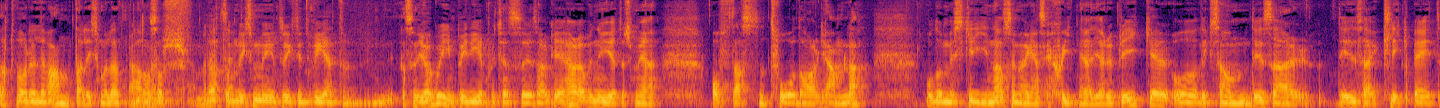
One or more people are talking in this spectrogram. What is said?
att vara relevanta. Liksom, eller att, Ja, någon men- sorts, ja, att de liksom inte riktigt vet. Alltså jag går in på idé.se och säger så här, okej här har vi nyheter som är oftast två dagar gamla. Och de är skrivna som är ganska skitnödiga rubriker. Och liksom, det är så här, det är så här clickbait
